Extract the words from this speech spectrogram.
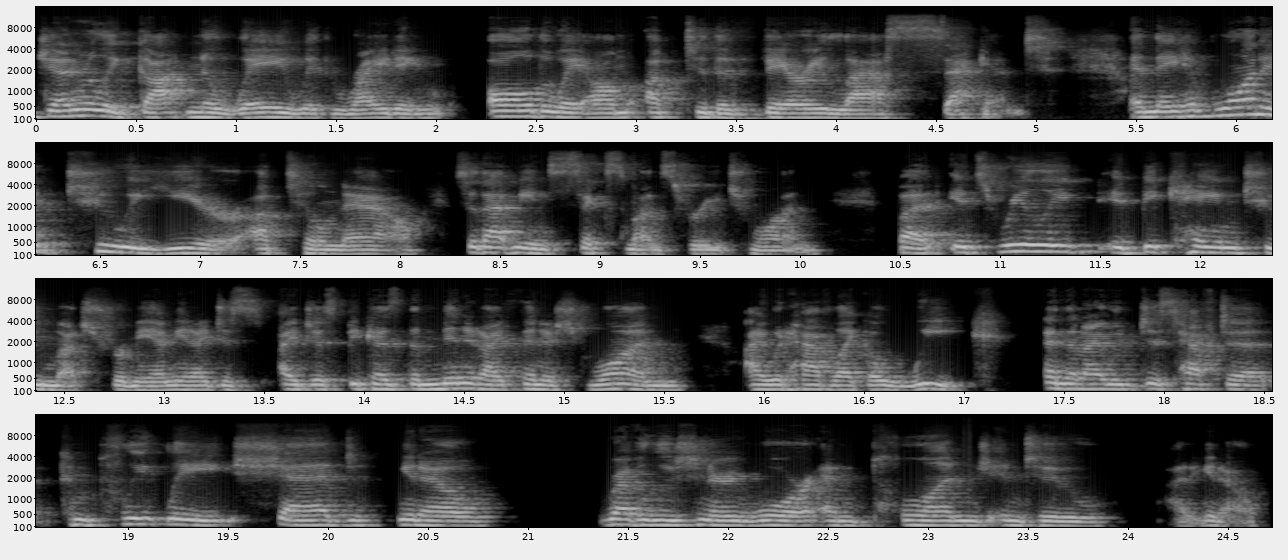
generally gotten away with writing all the way up to the very last second. And they have wanted two a year up till now. So that means six months for each one. But it's really, it became too much for me. I mean, I just, I just, because the minute I finished one, I would have like a week. And then I would just have to completely shed, you know, Revolutionary War and plunge into, you know,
